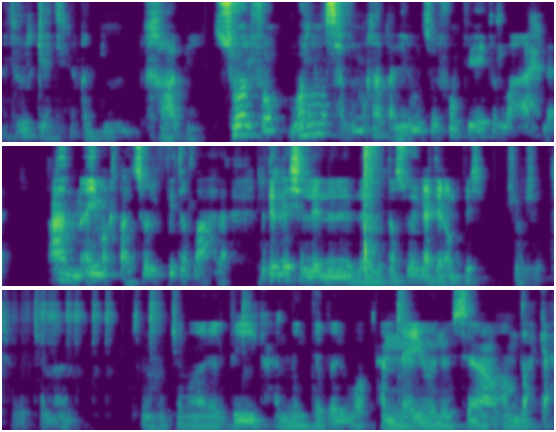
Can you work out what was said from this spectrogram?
هذول قاعدين يقدمون خابي. سولفوا والله مصحف المقاطع اللي هم يسولفون فيها تطلع أحلى. عام أي مقطع تسولف فيه تطلع أحلى مدري ليش ال- ال- ال- التصوير قاعد يغبش شوف شوف شوف الجمال. شوف الجمال البيك هم أنت بلوى هم عيون وساعة وهم ضحكة.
